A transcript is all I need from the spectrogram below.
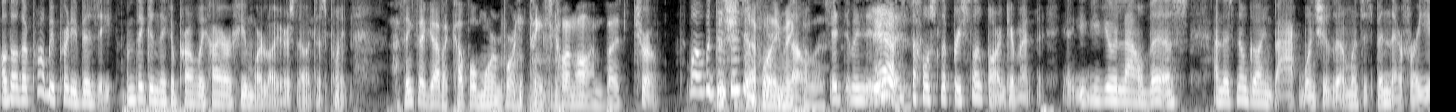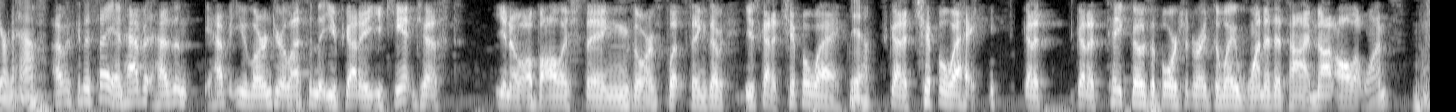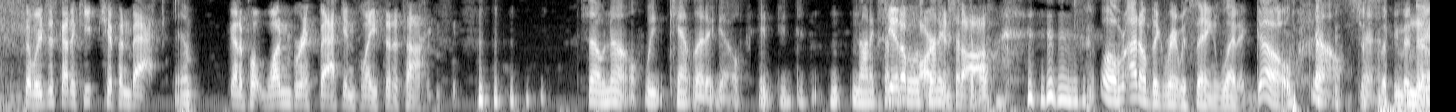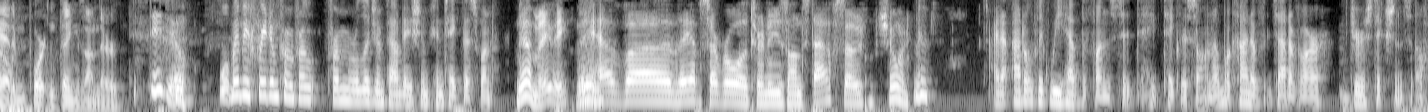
Although they're probably pretty busy. I'm thinking they could probably hire a few more lawyers though at this point. I think they got a couple more important things going on, but True. Well, but this, This is should definitely important make though. the list. It, I mean, It this is. is the whole slippery slope argument. You, you allow this, and there's no going back once you once it's been there for a year and a half. I was going to say, and have it hasn't haven't you learned your lesson that you've got to you can't just you know abolish things or flip things over. You just got to chip away. Yeah. It's got to chip away. got to got to take those abortion rights away one at a time, not all at once. so we just got to keep chipping back. Yep. Got to put one brick back in place at a time. So no, we can't let it go. It, it, it- not Get 'em, acceptable is not Arkansas. acceptable. well, I don't think Ray was saying let it go. No, It's just saying that No. they had important things on their. They do. Well, maybe Freedom from from, from Religion Foundation can take this one. Yeah, maybe they have uh, they have several attorneys on staff, so sure. I, don't- I don't think we have the funds to take this on. We're kind of it's out of our jurisdiction. So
